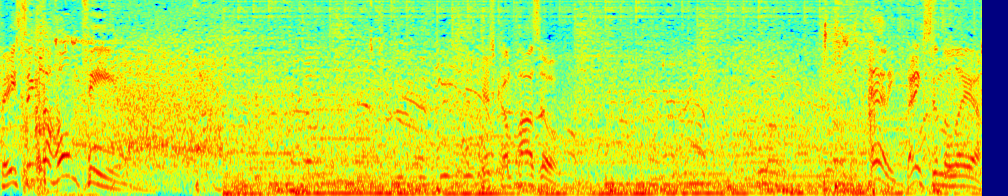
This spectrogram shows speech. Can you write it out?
facing the home team. Here's Campazzo. And he banks in the layup.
